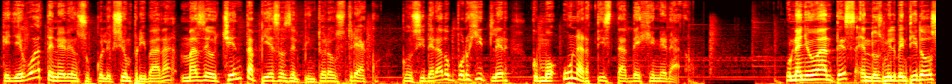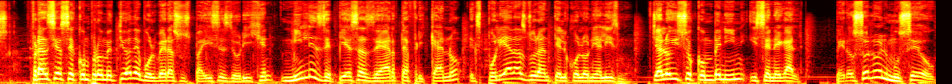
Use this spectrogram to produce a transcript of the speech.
que llegó a tener en su colección privada más de 80 piezas del pintor austriaco, considerado por Hitler como un artista degenerado. Un año antes, en 2022, Francia se comprometió a devolver a sus países de origen miles de piezas de arte africano expoliadas durante el colonialismo. Ya lo hizo con Benín y Senegal, pero solo el Museo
